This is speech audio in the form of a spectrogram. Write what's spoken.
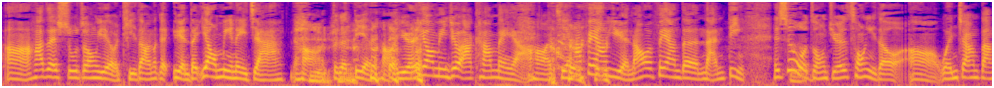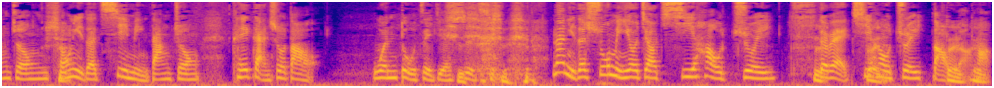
啊，他在书中也有提到那个远的要命那家哈，这个店哈，远的要命就阿卡美亚哈，其实它非常远，然后非常的难定。可是我总觉得从你的啊文章当中，从你的器皿当中，可以感受到。温度这件事情，那你的书名又叫七号锥，对不对？七号锥到了哈，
